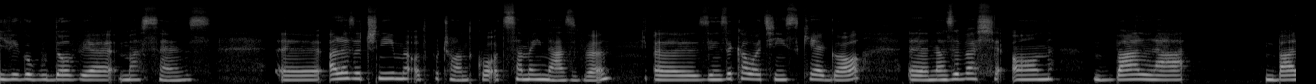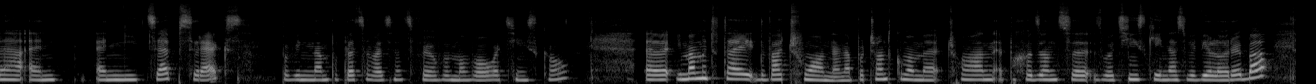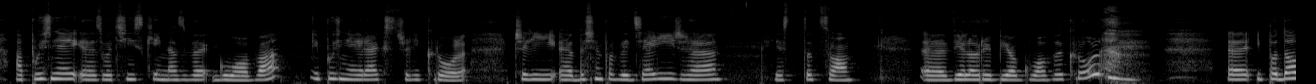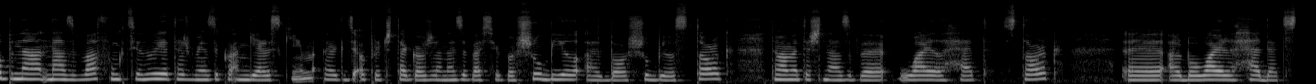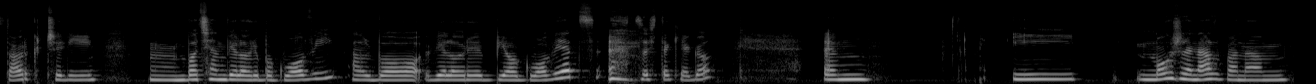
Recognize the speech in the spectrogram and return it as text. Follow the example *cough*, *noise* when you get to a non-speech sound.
i w jego budowie ma sens. E, ale zacznijmy od początku, od samej nazwy. E, z języka łacińskiego e, nazywa się on Bala, Bala Eniceps rex. Powinnam popracować nad swoją wymową łacińską. I mamy tutaj dwa człony. Na początku mamy człon pochodzący z łacińskiej nazwy wieloryba, a później z łacińskiej nazwy głowa i później Rex, czyli król. Czyli e, byśmy powiedzieli, że jest to co? E, wielorybiogłowy król. *laughs* E, I podobna nazwa funkcjonuje też w języku angielskim, gdzie oprócz tego, że nazywa się go shoebill albo shoebill stork, to mamy też nazwy wildhead stork albo wildheaded stork, czyli bocian wielorybogłowi albo wielorybiogłowiec, *laughs* coś takiego. I może nazwa nam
